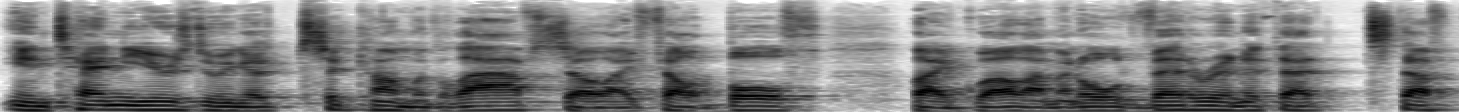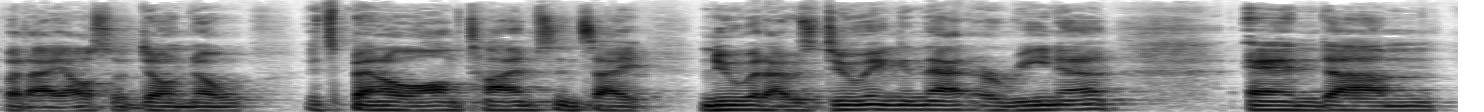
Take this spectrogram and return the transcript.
in 10 years, doing a sitcom with laughs. So I felt both like, well, I'm an old veteran at that stuff, but I also don't know. It's been a long time since I knew what I was doing in that arena. And, um,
